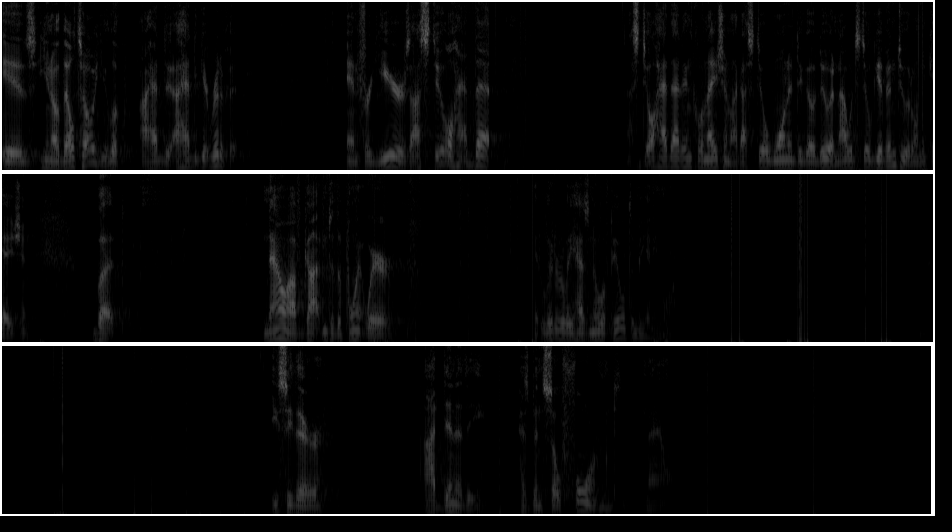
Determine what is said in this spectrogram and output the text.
Is, you know, they'll tell you, look, I had to, I had to get rid of it. And for years, I still had that. I still had that inclination, like I still wanted to go do it, and I would still give into it on occasion. But now I've gotten to the point where it literally has no appeal to me anymore. You see, their identity has been so formed now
